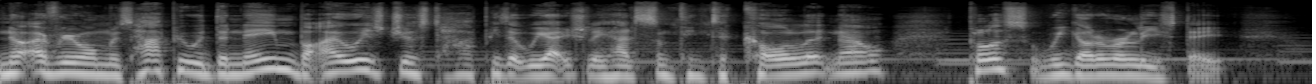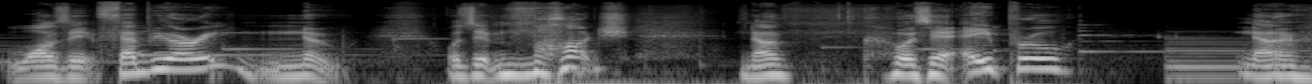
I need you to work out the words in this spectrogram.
Not everyone was happy with the name, but I was just happy that we actually had something to call it now. Plus, we got a release date. Was it February? No. Was it March? No. Was it April? No.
